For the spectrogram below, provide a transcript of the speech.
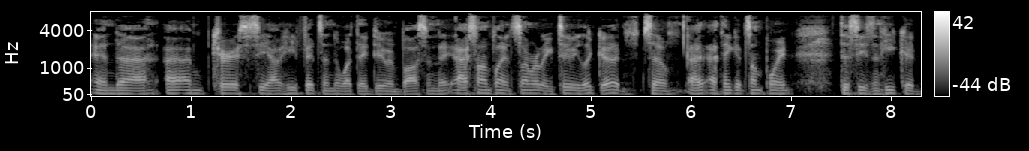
and uh, I, I'm curious to see how he fits into what they do in Boston. I saw him playing summer league too. He looked good. So I, I think at some point this season he could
